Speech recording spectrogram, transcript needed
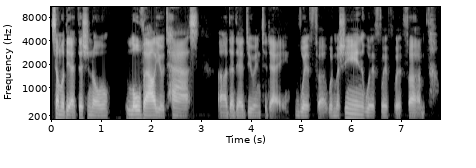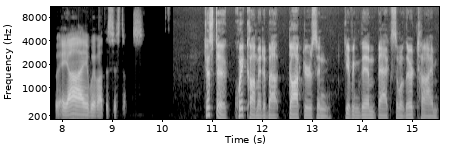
some of the additional low value tasks uh, that they're doing today with uh, with machine with with with, um, with ai with other systems. Just a quick comment about doctors and giving them back some of their time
